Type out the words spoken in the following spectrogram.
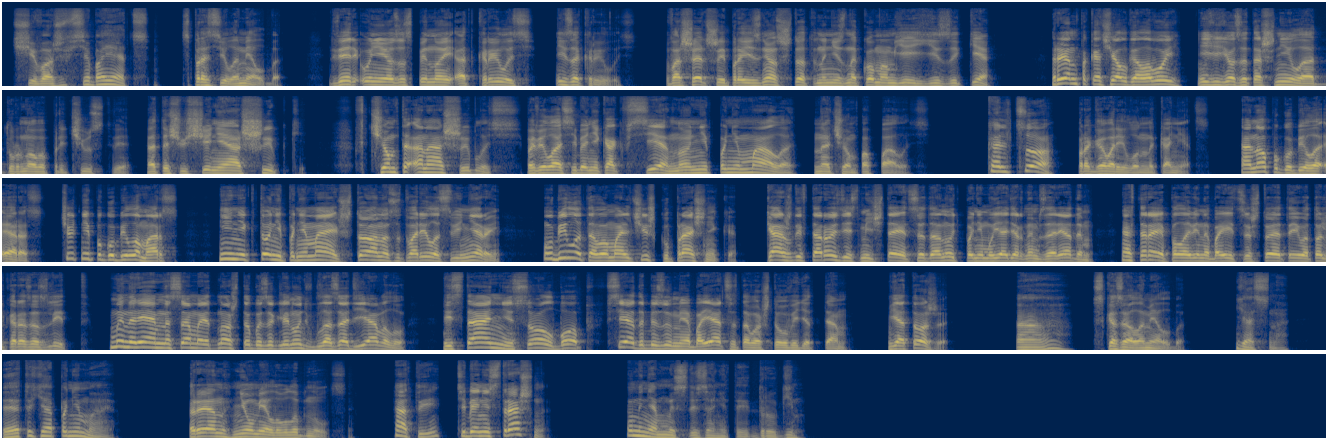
«Чего же все боятся?» — спросила Мелба. Дверь у нее за спиной открылась и закрылась. Вошедший произнес что-то на незнакомом ей языке. Рен покачал головой, и ее затошнило от дурного предчувствия, от ощущения ошибки. В чем-то она ошиблась, повела себя не как все, но не понимала, на чем попалась. «Кольцо», — проговорил он наконец. «Оно погубило Эрос, чуть не погубило Марс. И никто не понимает, что оно сотворило с Венерой. Убило того мальчишку-прачника. Каждый второй здесь мечтает садануть по нему ядерным зарядом, а вторая половина боится, что это его только разозлит. Мы ныряем на самое дно, чтобы заглянуть в глаза дьяволу. И Станни, Сол, Боб, все до безумия боятся того, что увидят там. Я тоже. «А, — сказала Мелба. Ясно. Это я понимаю». Рен неумело улыбнулся. «А ты? Тебе не страшно?» «У меня мысли заняты другим».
